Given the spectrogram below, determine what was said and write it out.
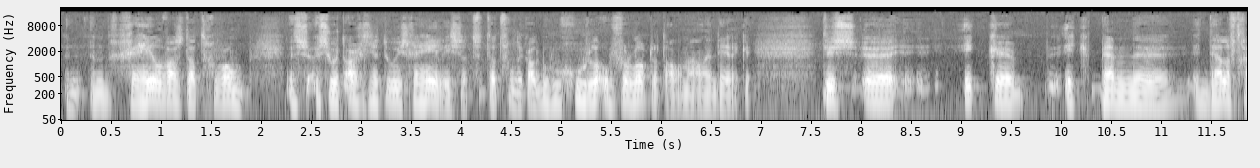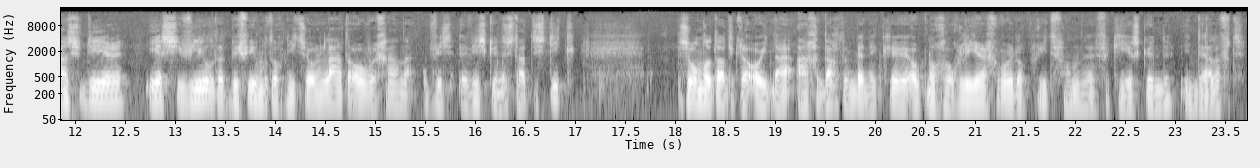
een, een geheel was dat gewoon een, soort organisatorisch geheel is. Dat, dat vond ik al, hoe, hoe, verloopt dat allemaal en dergelijke. Dus uh, ik, uh, ik ben uh, in Delft gaan studeren, eerst civiel, dat beviel me toch niet zo, en later overgaan op wis, wiskunde statistiek. Zonder dat ik er ooit naar, aan gedacht heb, ben ik ook nog hoogleraar geworden op het gebied van verkeerskunde in Delft.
